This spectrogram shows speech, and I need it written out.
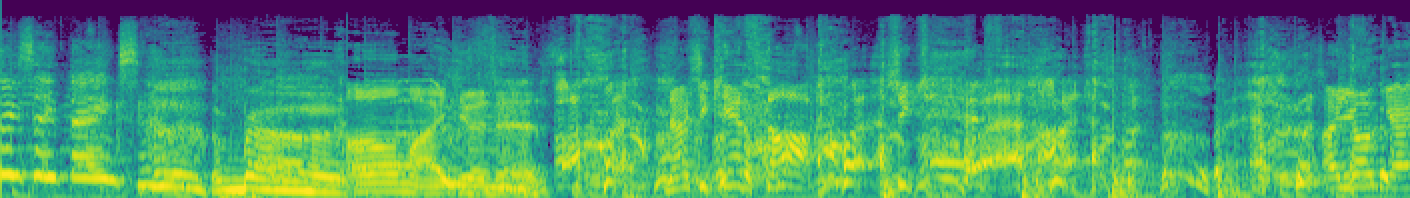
They say thanks. Bro. Oh my goodness. now she can't stop. She can't. Are you okay?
